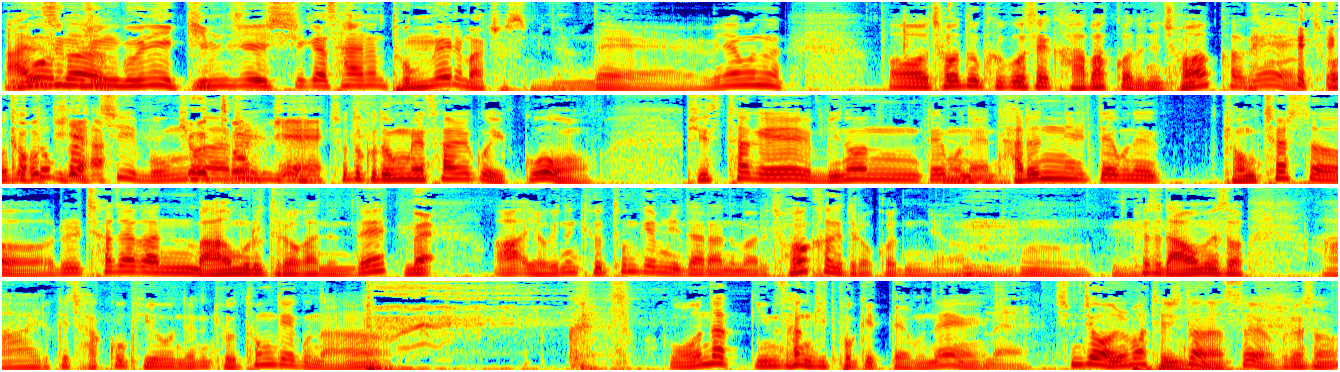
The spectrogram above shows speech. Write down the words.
안승준 군이 김지혜 씨가 사는 동네를 맞췄습니다. 네 왜냐면은 어 저도 그곳에 가봤거든요 정확하게 저도 거기야. 똑같이 뭔가를 교통계. 네, 저도 그 동네 살고 있고 비슷하게 민원 때문에 음. 다른 일 때문에 경찰서를 찾아간 마음으로 들어갔는데 네. 아 여기는 교통계입니다라는 말을 정확하게 들었거든요. 음. 그래서 나오면서 아 이렇게 작고 귀여운 데는 교통계구나. 그래서 워낙 인상 깊었기 때문에 네. 심지어 얼마 되지도 않았어요. 그래서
